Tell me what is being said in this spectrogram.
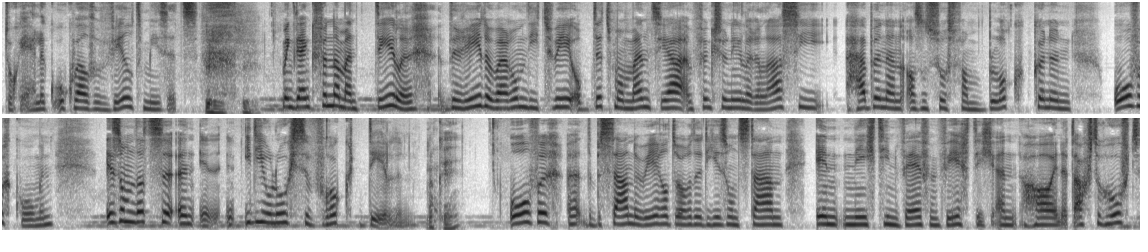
toch eigenlijk ook wel verveeld mee zit. Maar ik denk fundamenteler, de reden waarom die twee op dit moment ja, een functionele relatie hebben en als een soort van blok kunnen overkomen, is omdat ze een, een ideologische wrok delen Oké. Over eh, de bestaande wereldorde die is ontstaan in 1945. En hou in het achterhoofd,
